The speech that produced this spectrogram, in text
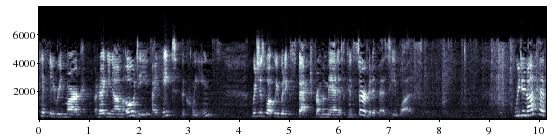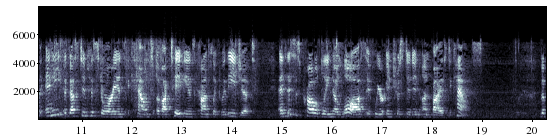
pithy remark, Reginam odi, I hate the queen, which is what we would expect from a man as conservative as he was. We do not have any Augustan historian's account of Octavian's conflict with Egypt, and this is probably no loss if we are interested in unbiased accounts. The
